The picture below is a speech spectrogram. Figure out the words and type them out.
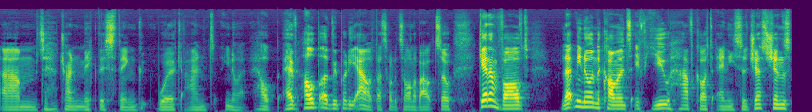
um, to try and make this thing work and you know help help everybody out. That's what it's all about. So get involved. Let me know in the comments if you have got any suggestions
